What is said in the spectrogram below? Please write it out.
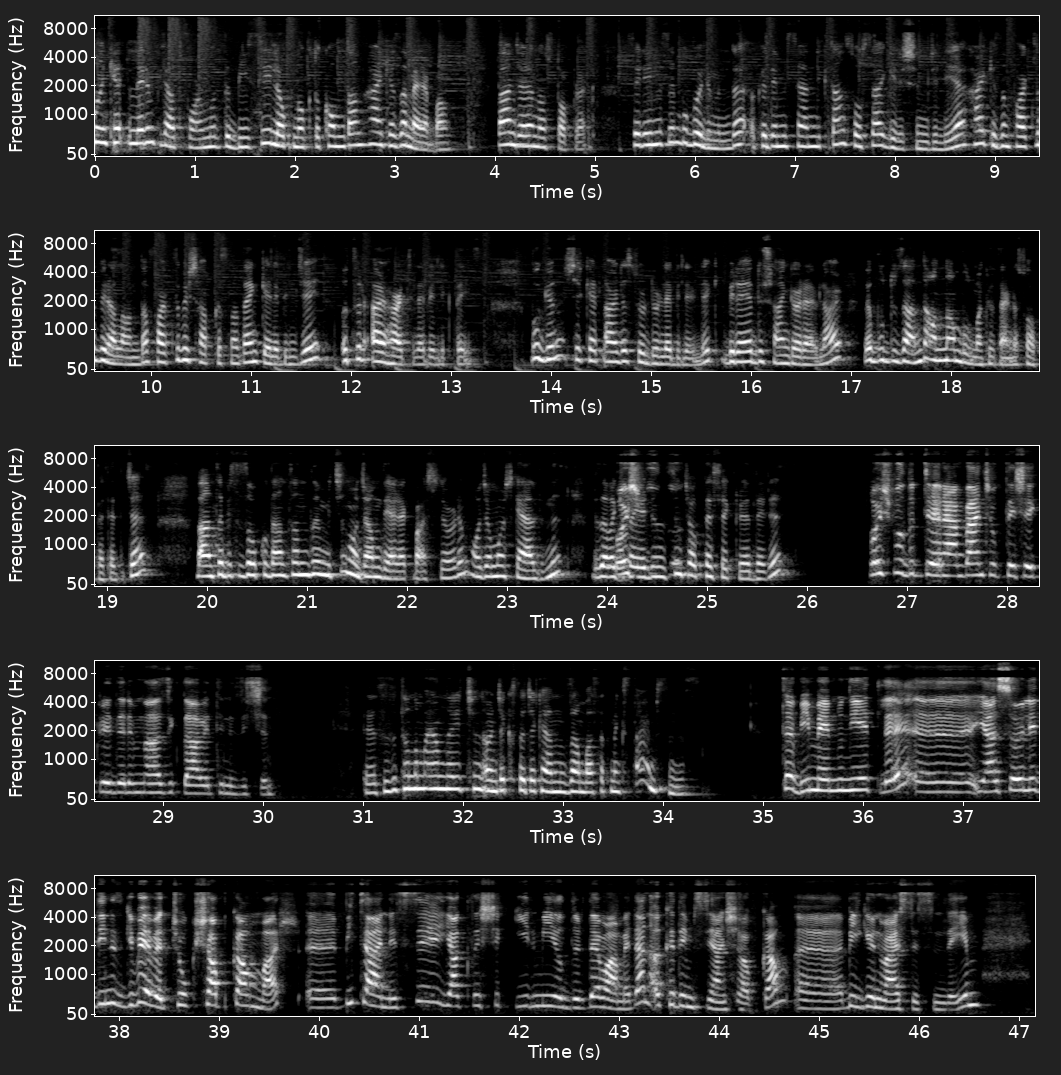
Anketlilerin platformu thebclog.com'dan herkese merhaba. Ben Ceren Öztoprak. Serimizin bu bölümünde akademisyenlikten sosyal girişimciliğe herkesin farklı bir alanda, farklı bir şapkasına denk gelebileceği Itır Erhart ile birlikteyiz. Bugün şirketlerde sürdürülebilirlik, bireye düşen görevler ve bu düzende anlam bulmak üzerine sohbet edeceğiz. Ben tabii sizi okuldan tanıdığım için hocam diyerek başlıyorum. Hocam hoş geldiniz. Bize vakit ayırdığınız için çok teşekkür ederiz. Hoş bulduk Ceren. Ben çok teşekkür ederim nazik davetiniz için. Ee, sizi tanımayanlar için önce kısaca kendinizden bahsetmek ister misiniz? Tabii memnuniyetle. Ee, yani söylediğiniz gibi evet çok şapkam var. Ee, bir tanesi yaklaşık 20 yıldır devam eden akademisyen şapkam. Ee, Bilgi Üniversitesi'ndeyim.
